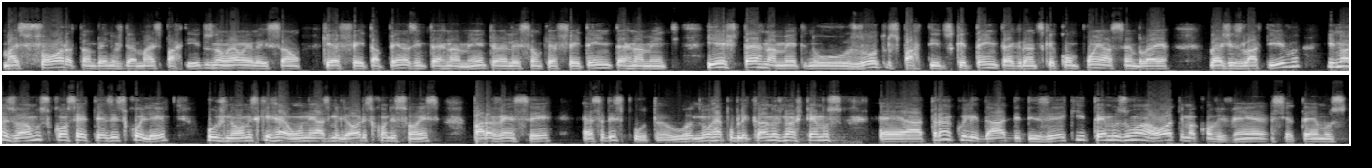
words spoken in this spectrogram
mas fora também nos demais partidos. Não é uma eleição que é feita apenas internamente, é uma eleição que é feita internamente e externamente nos outros partidos que têm integrantes que compõem a Assembleia Legislativa. E nós vamos, com certeza, escolher os nomes que reúnem as melhores condições para vencer essa disputa. no Republicanos nós temos é, a tranquilidade de dizer que temos uma ótima convivência, temos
